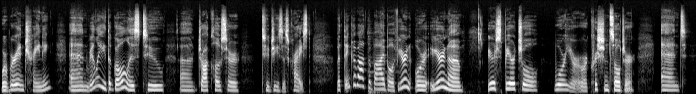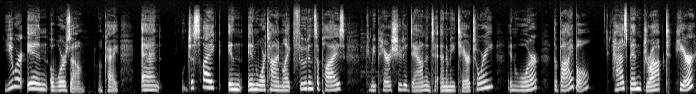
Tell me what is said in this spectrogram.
where we're in training, and really the goal is to uh, draw closer to Jesus Christ. But think about the Bible. If you're in, or you're in a, you're a spiritual warrior or a Christian soldier, and you are in a war zone, okay, and just like in in wartime, like food and supplies can be parachuted down into enemy territory in war. The Bible has been dropped here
